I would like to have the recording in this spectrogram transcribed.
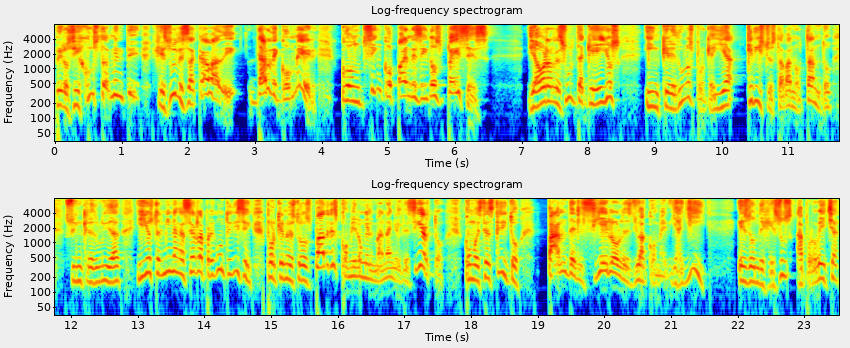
Pero si justamente Jesús les acaba de dar de comer con cinco panes y dos peces. Y ahora resulta que ellos, incrédulos, porque ya Cristo estaba notando su incredulidad, y ellos terminan a hacer la pregunta y dicen, porque nuestros padres comieron el maná en el desierto, como está escrito, pan del cielo les dio a comer. Y allí es donde Jesús aprovecha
